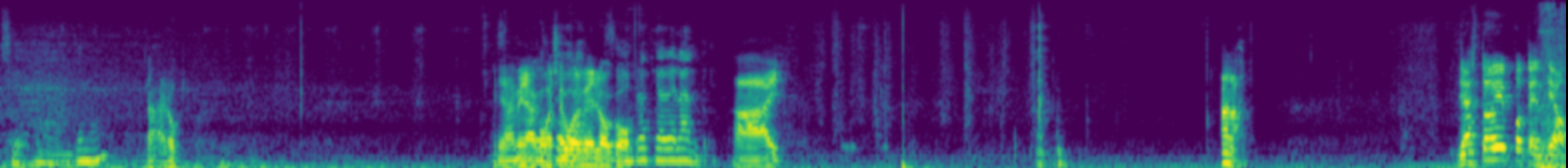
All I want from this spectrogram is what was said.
Sí, ¿no? Claro. Mira, mira cómo se vuelve loco. Siempre hacia adelante. Ahí. ¡Hala! Ya estoy potenciado.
